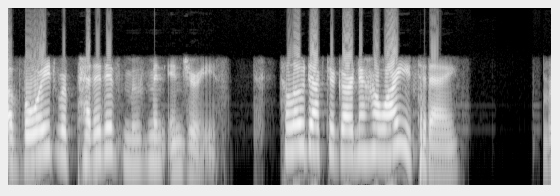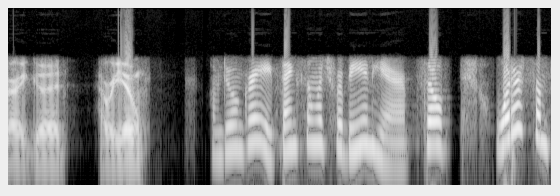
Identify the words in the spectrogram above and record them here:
avoid repetitive movement injuries. Hello, Dr. Gardner. How are you today? Very good. How are you? I'm doing great. Thanks so much for being here. So, what are some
